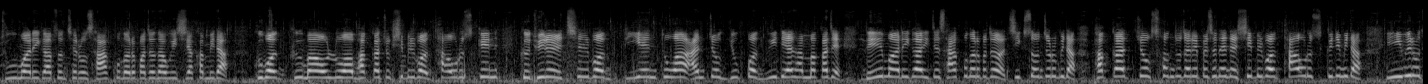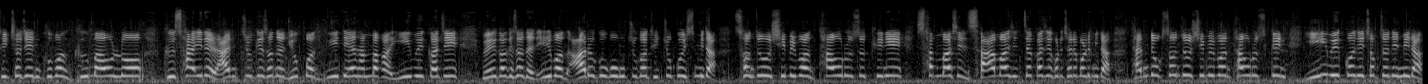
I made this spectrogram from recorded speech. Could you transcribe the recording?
두 마리가 앞선 채로 4코너를 빠져나오기 시작합니다. 9번 금아울루어 바깥쪽 11번 타우루스 퀸그 뒤를 7번 비엔토와 안쪽 6번 위대한 한마까지 네 마리가 이제 4코너를 빠져 직선주로입니다. 바깥쪽 선두 자리 뺏어내는 11번 타우루스 퀸입니다. 2위로 뒤처진 9번 금아울루어 그 사이를 안쪽에서는 6번 위대한 한마가 2위까지 외곽에서는 1번 아르고 공주가 뒤쫓고 있습니다. 선두 11번 타우루스 퀸이 3마신 4마신차까지 거리차를 벌립니다. 단독 선두 11번 타우루스 퀸 2위권이 접전입니다.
